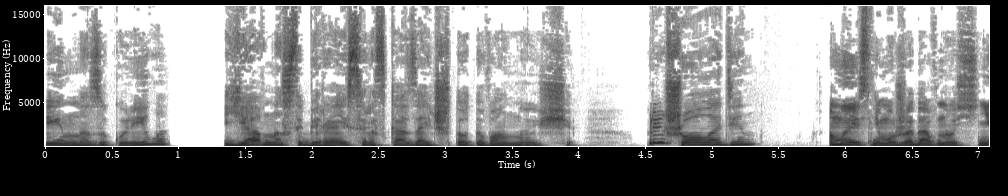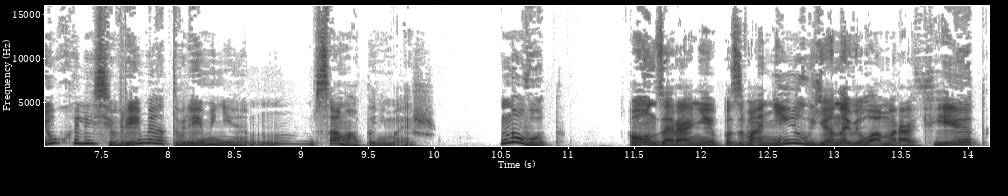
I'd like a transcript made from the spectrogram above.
Инна закурила, явно собираясь рассказать что-то волнующее. «Пришел один. Мы с ним уже давно снюхались, время от времени, сама понимаешь. Ну вот, он заранее позвонил, я навела марафет,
